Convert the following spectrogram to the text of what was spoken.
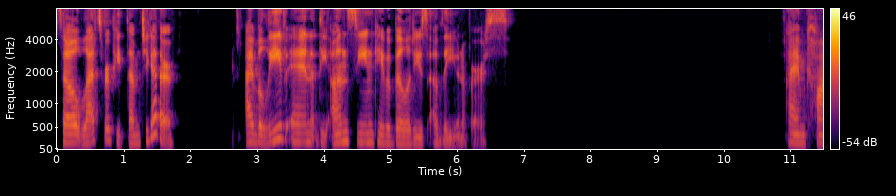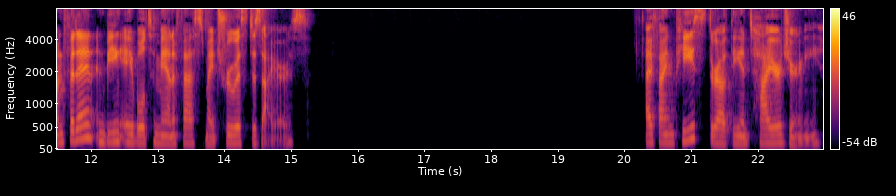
So let's repeat them together. I believe in the unseen capabilities of the universe. I am confident in being able to manifest my truest desires. I find peace throughout the entire journey.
